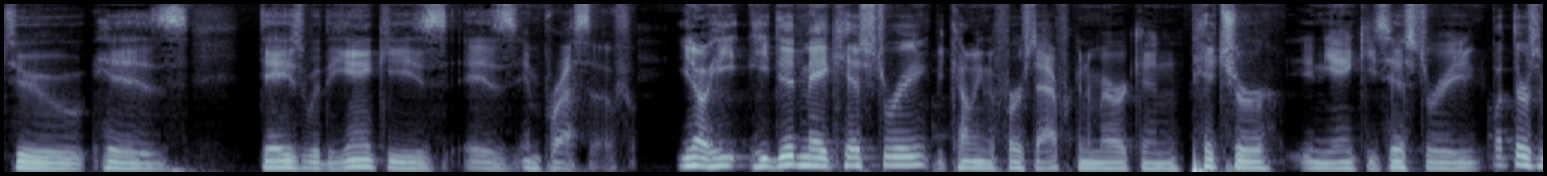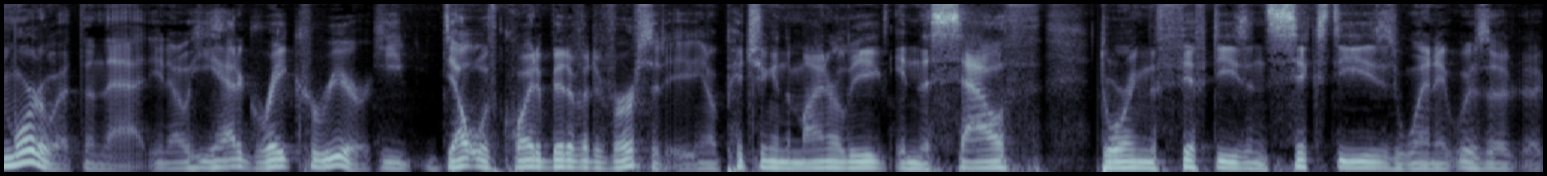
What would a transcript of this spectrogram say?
to his days with the Yankees is impressive. You know, he, he did make history, becoming the first African American pitcher in Yankees history, but there's more to it than that. You know, he had a great career. He dealt with quite a bit of adversity, you know, pitching in the minor leagues in the South during the 50s and 60s when it was a, a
